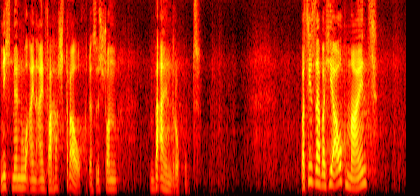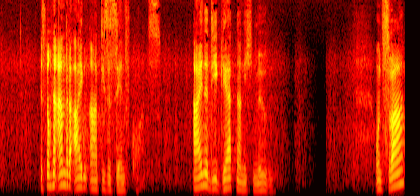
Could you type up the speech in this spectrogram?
nicht mehr nur ein einfacher Strauch, das ist schon beeindruckend. Was Jesus aber hier auch meint, ist noch eine andere Eigenart dieses Senfkorns. Eine, die Gärtner nicht mögen. Und zwar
